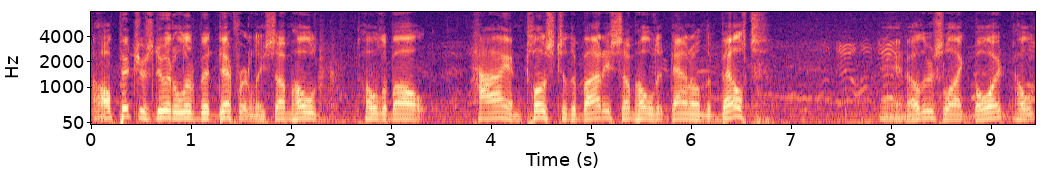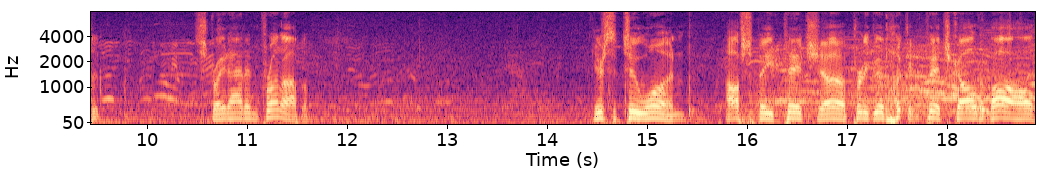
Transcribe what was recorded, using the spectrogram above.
All pitchers do it a little bit differently. Some hold hold the ball high and close to the body. Some hold it down on the belt, and others, like Boyd, hold it straight out in front of them. Here's the 2 1. Off speed pitch, uh, pretty good looking pitch, called a ball.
